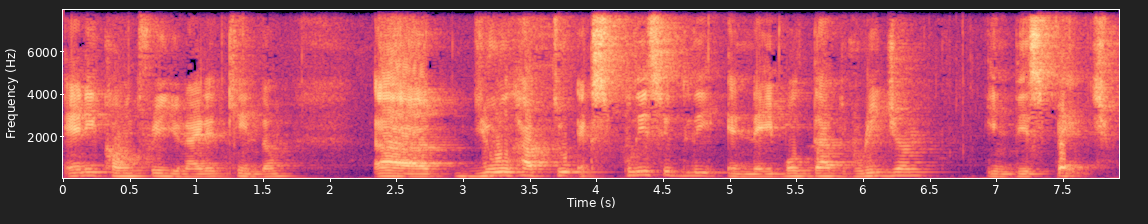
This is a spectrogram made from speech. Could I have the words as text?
any country, United Kingdom, uh, you will have to explicitly enable that region in this page.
